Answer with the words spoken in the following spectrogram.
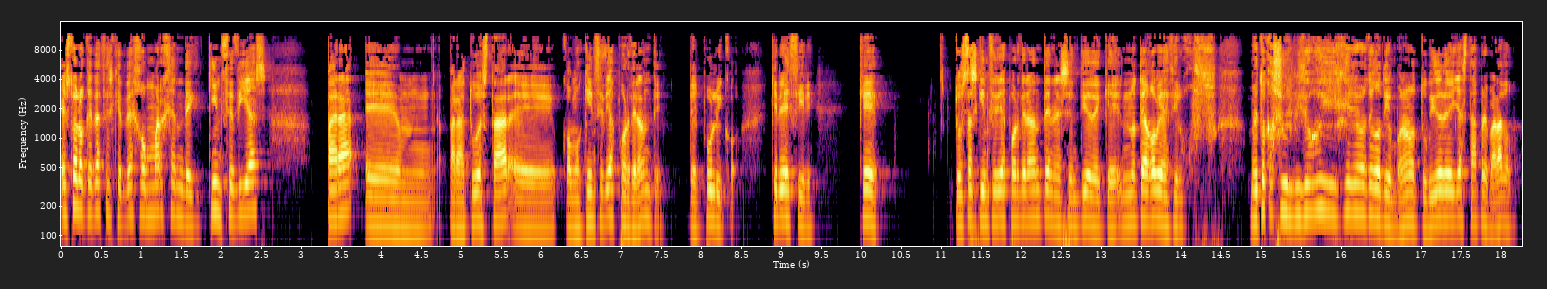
Esto lo que te hace es que te deja un margen de 15 días para, em, para tú estar eh, como 15 días por delante del público. Quiere decir que tú estás 15 días por delante en el sentido de que no te agobia decir, me toca subir vídeo yo no tengo tiempo. No, no, tu vídeo de hoy ya está preparado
